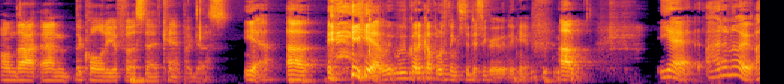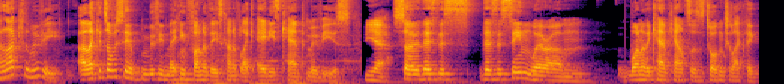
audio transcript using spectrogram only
on that and the quality of first day of camp. I guess. Yeah, uh, yeah, we, we've got a couple of things to disagree with in here. Um, yeah, I don't know. I liked the movie. I like it's obviously a movie making fun of these kind of like '80s camp movies. Yeah. So there's this there's this scene where um one of the camp counselors is talking to like the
